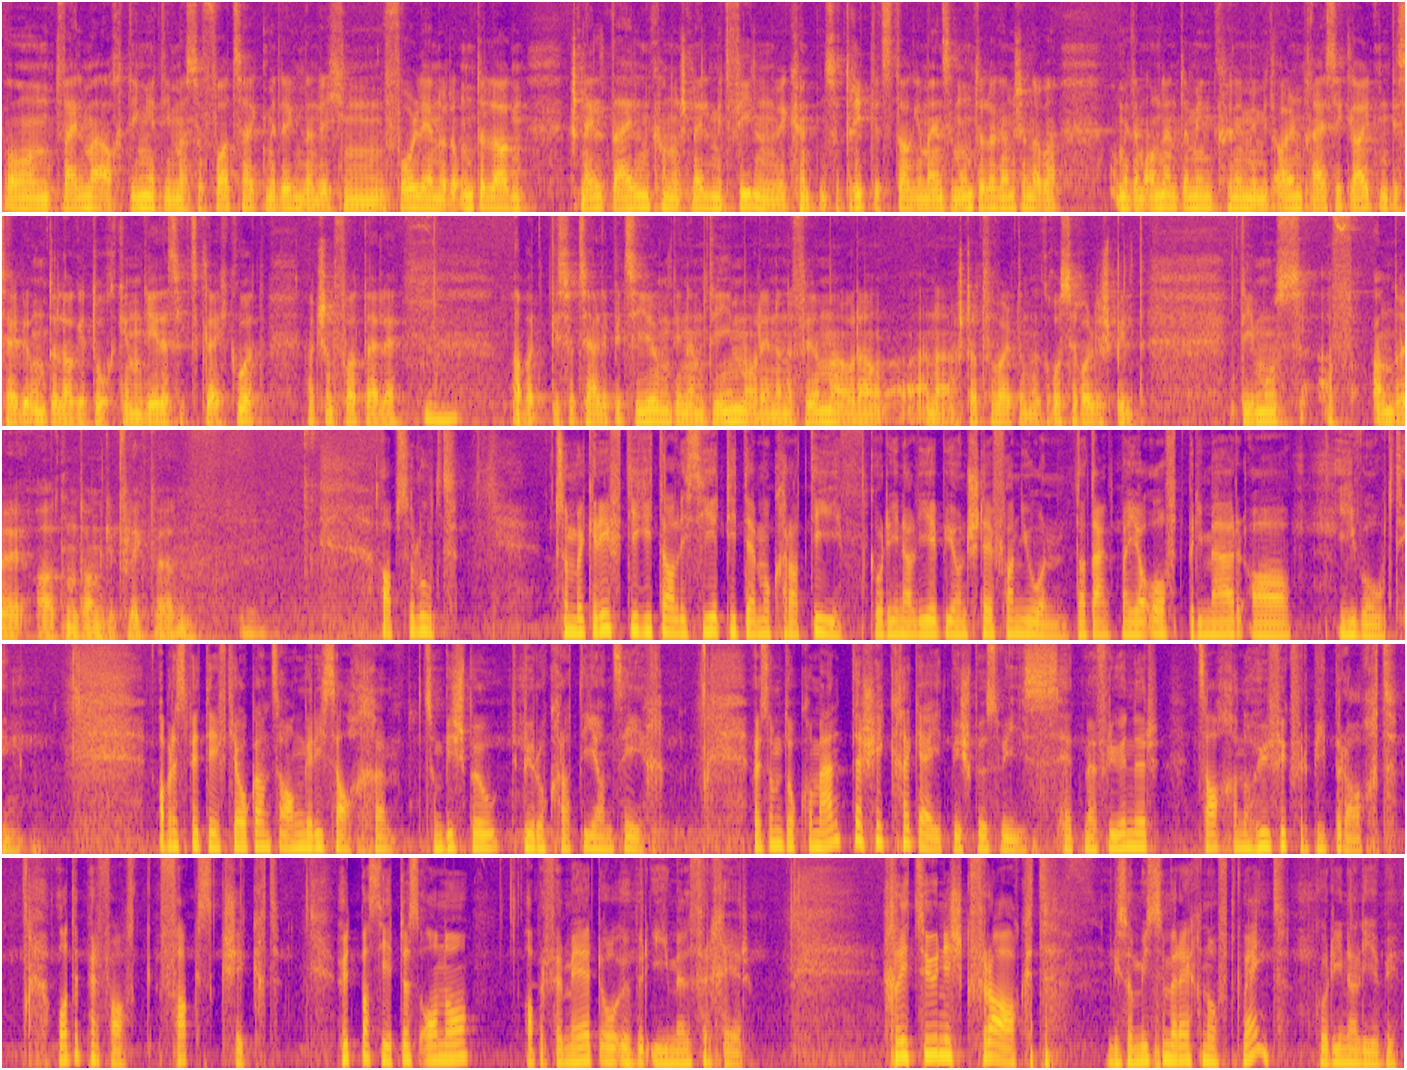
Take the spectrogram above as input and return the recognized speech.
Und weil man auch Dinge, die man sofort zeigt mit irgendwelchen Folien oder Unterlagen, schnell teilen kann und schnell mit vielen. Wir könnten zu dritt jetzt da gemeinsam Unterlagen anschauen, aber mit einem Online-Termin können wir mit allen 30 Leuten dieselbe Unterlage durchgehen und jeder sieht es gleich gut. Hat schon Vorteile. Mhm. Aber die soziale Beziehung, die in einem Team oder in einer Firma oder einer Stadtverwaltung eine große Rolle spielt, die muss auf andere Arten dann gepflegt werden. Absolut. Zum Begriff digitalisierte Demokratie, Corinna Liebi und Stefan Juhn, da denkt man ja oft primär an E-Voting. Aber es betrifft ja auch ganz andere Sachen, zum Beispiel die Bürokratie an sich. Wenn es um Dokumente schicken geht, beispielsweise, hat man früher die Sachen noch häufig vorbeigebracht oder per Fax geschickt. Heute passiert das auch noch aber vermehrt auch über E-Mail-Verkehr. Ein bisschen zynisch gefragt, wieso müssen wir eigentlich noch auf die Gemeinde, Corinna Liebe?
